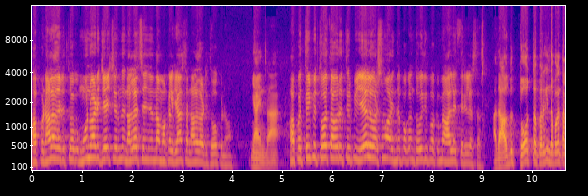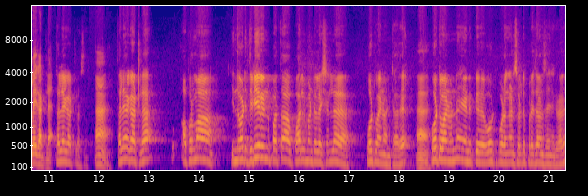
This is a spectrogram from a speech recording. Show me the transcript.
அப்போ நாலாவது வாட்டி தோக்கு மூணு வாட்டி ஜெயிச்சிருந்து நல்லது செஞ்சிருந்தா மக்களுக்கு ஏன் சார் நாலாவது வாட்டி தோக்கணும்? நியாயம்தான். அப்போ திருப்பி தோத்தவர் திருப்பி ஏழு வருஷமா அவர் இந்த பக்கம் தொகுதி பக்கமே ஆளே தெரியல சார். அதாவது தோத்த பிறகு இந்த பக்கம் தலை காட்டல தலையாகாட்டில் சார். ஆ. தலையாகாட்டில் அப்புறமா இந்த வாட்டி திடீர்னு பார்த்தா பார்லிமெண்ட் எலெக்ஷனில் ஓட்டு வாங்கி வந்துட்டாரு. ஓட்டு வாங்கி உடனே எனக்கு ஓட்டு போடுங்கன்னு சொல்லிட்டு பிரச்சாரம் செஞ்சுக்கிறாரு.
